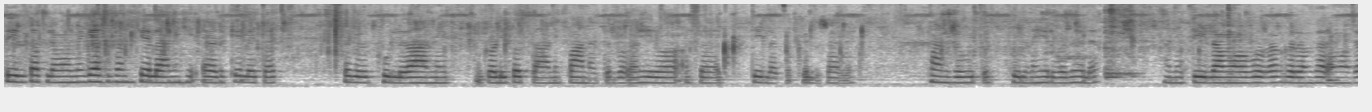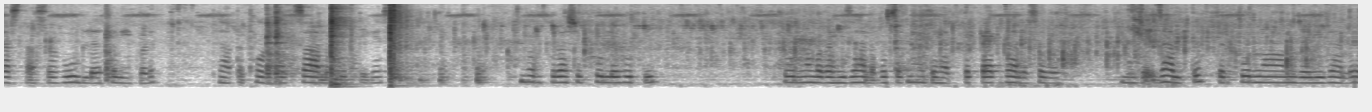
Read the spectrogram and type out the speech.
तेल टाकल्यामुळे मी गॅस बंद केला आणि हे ॲड केलं त्यात सगळे फुलं आणि कढीपत्ता आणि पानं. तर बघा हिरवा असा तेलाचा कलर आला पांढरं होतं पूर्ण हिरवं झालं. आणि तेलामुळं बघा गरम झाल्यामुळे जास्त असं उडलं सगळीकडं. आता थोडंसं चालू होती गॅस. भरपूर अशी फुलं होती. पूर्ण बघा ही झालं बसत नव्हतं ह्यात तर पॅक झालं सगळं. म्हणजे झालं तर पूर्ण म्हणजे हे झालं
